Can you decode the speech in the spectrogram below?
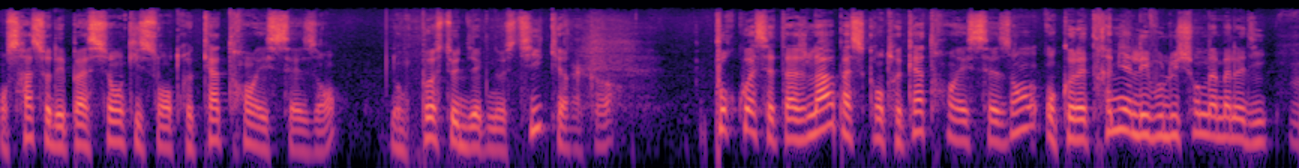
On sera sur des patients qui sont entre 4 ans et 16 ans, donc post-diagnostic. Pourquoi cet âge-là? Parce qu'entre 4 ans et 16 ans, on connaît très bien l'évolution de la maladie. Mm.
